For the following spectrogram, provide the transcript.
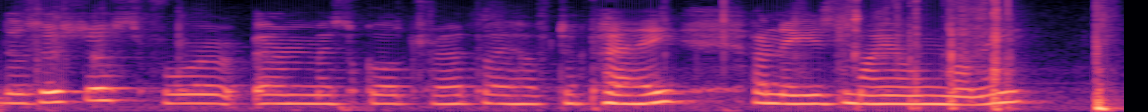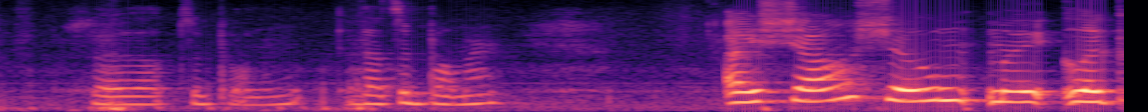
This is just for um, my school trip. I have to pay, and I used my own money, so that's a bummer. That's a bummer. I shall show my like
